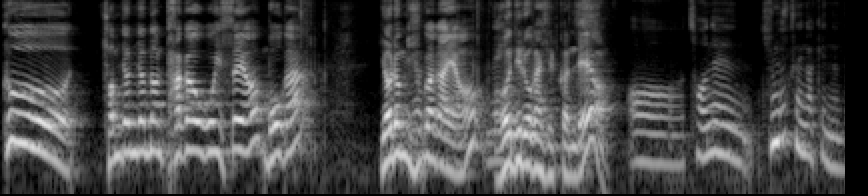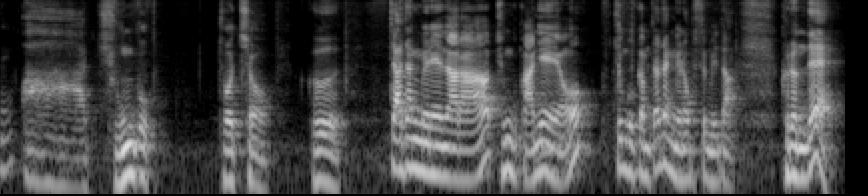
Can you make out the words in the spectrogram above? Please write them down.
그 점점 점점 다가오고 있어요. 뭐가? 여름 휴가가요. 네. 어디로 가실 건데요? 어, 저는 중국 생각했는데요. 아, 중국 좋죠. 그 짜장면의 나라 중국 아니에요. 중국 가면 짜장면 없습니다. 그런데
